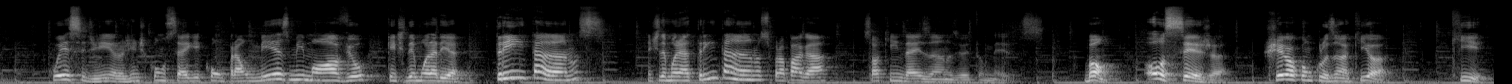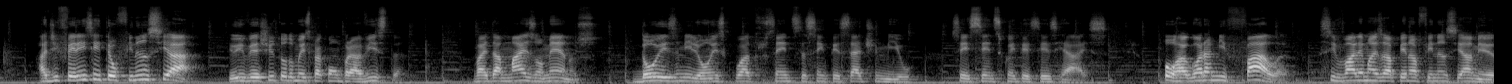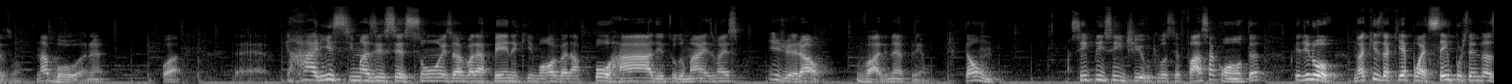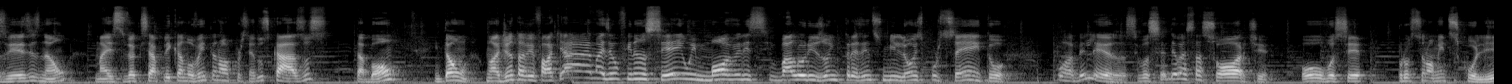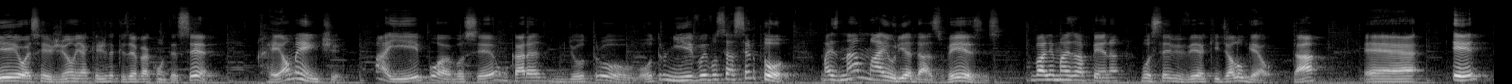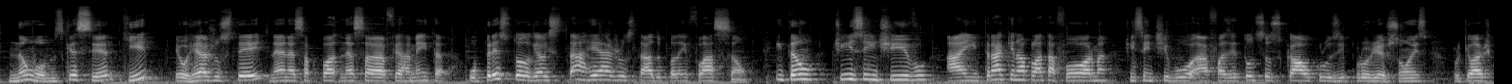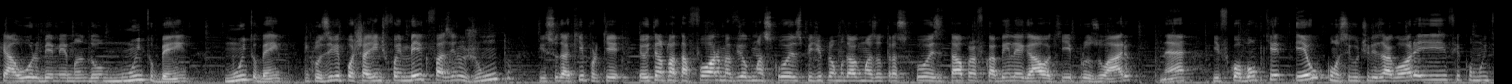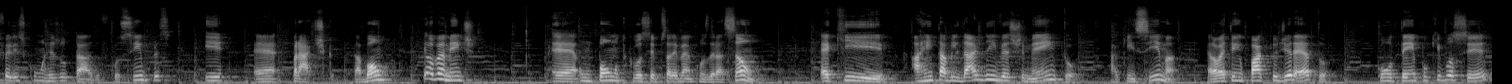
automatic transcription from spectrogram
com esse dinheiro, a gente consegue comprar o mesmo imóvel que a gente demoraria 30 anos, a gente demoraria 30 anos para pagar, só que em 10 anos e 8 meses. Bom, ou seja, chega à conclusão aqui, ó, que a diferença entre eu financiar e eu investir todo mês para comprar à vista vai dar mais ou menos 2 milhões 467 mil 656 reais. Porra, agora me fala se vale mais a pena financiar mesmo. Na boa, né? Pô, é, raríssimas exceções vai valer a pena que imóvel vai dar porrada e tudo mais, mas em geral vale, né, primo? Então, sempre incentivo que você faça a conta, porque de novo, não é que isso daqui é, pô, é 100% das vezes, não, mas isso aqui se aplica a 99% dos casos, tá bom? Então, não adianta vir falar que, ah, mas eu financei, o imóvel ele se valorizou em 300 milhões por cento. Porra, beleza, se você deu essa sorte ou você profissionalmente escolheu essa região e acredita que isso vai acontecer, realmente, aí, pô, você é um cara de outro, outro nível e você acertou. Mas na maioria das vezes, vale mais a pena você viver aqui de aluguel, tá? É, e não vamos esquecer que eu reajustei né, nessa, nessa ferramenta, o preço do aluguel está reajustado pela inflação. Então, te incentivo a entrar aqui na plataforma, te incentivo a fazer todos os seus cálculos e projeções, porque eu acho que a Urb me mandou muito bem muito bem. Inclusive, poxa, a gente foi meio que fazendo junto isso daqui, porque eu entrei na plataforma, vi algumas coisas, pedi para mudar algumas outras coisas e tal, para ficar bem legal aqui para o usuário, né? E ficou bom porque eu consigo utilizar agora e fico muito feliz com o resultado. Ficou simples e é, prática, tá bom? E obviamente, é, um ponto que você precisa levar em consideração é que a rentabilidade do investimento aqui em cima, ela vai ter um impacto direto com o tempo que você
